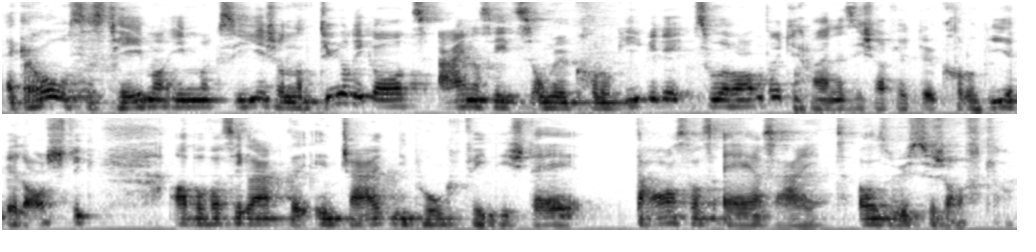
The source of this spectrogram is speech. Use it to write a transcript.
ein grosses Thema immer war. Und natürlich geht es einerseits um Ökologie bei der Zuwanderung. Ich meine, es ist auch für die Ökologie eine Belastung. Aber was ich glaube, der entscheidende Punkt finde, ist der, das, was er sagt, als Wissenschaftler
